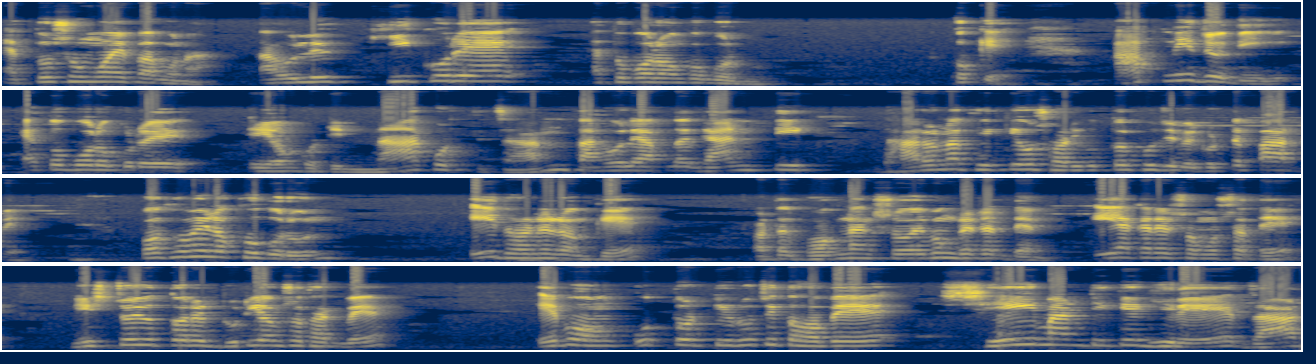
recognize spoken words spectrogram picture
এত সময় পাবো না, তাহলে কি করে এত বড় অঙ্ক করব? ওকে আপনি যদি এত বড় করে এই অঙ্কটি না করতে চান, তাহলে আপনার গাণিতিক ধারণা থেকেও সঠিক উত্তর খুঁজে বের করতে পারবেন। প্রথমে লক্ষ্য করুন এই ধরনের অঙ্কে, অর্থাৎ ভগ্নাংশ এবং গ্রেটার দেন এই আকারের সমস্যাতে নিশ্চয়ই উত্তরের দুটি অংশ থাকবে এবং উত্তরটি রচিত হবে সেই মানটিকে ঘিরে যার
